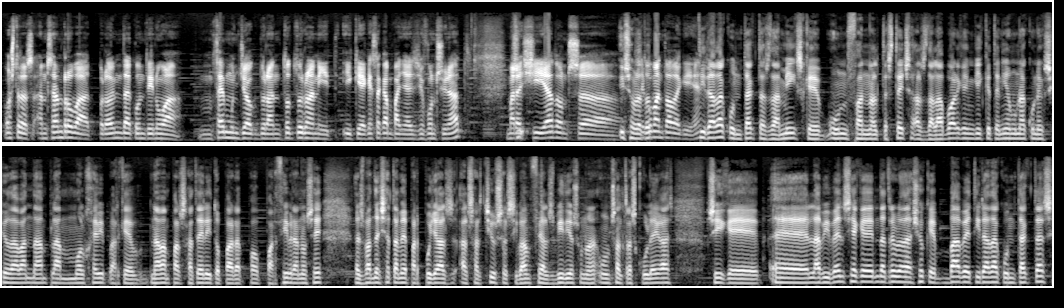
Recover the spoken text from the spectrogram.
ostres, ens han robat, però hem de continuar, fem un joc durant tota una nit i que aquesta campanya hagi funcionat, mereixia sí. doncs, eh, I sobretot, ser comentada aquí. Eh? tirar de contactes d'amics que un fan el testeig, els de la Board Game Geek que tenien una connexió de banda en plan molt heavy perquè anaven per satèl·lit o per, o per fibra, no sé, els van deixar també per pujar els, els arxius, els hi van fer els vídeos una, uns altres col·legues, o sigui que eh, la vivència que hem de treure d'això que va haver tirar de contactes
